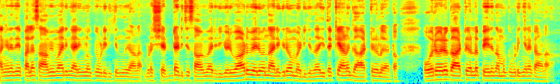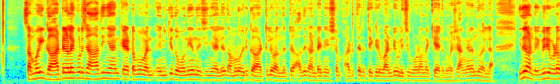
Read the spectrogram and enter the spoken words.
അങ്ങനെ ദേ പല സ്വാമിമാരും കാര്യങ്ങളൊക്കെ ഇവിടെ ഇരിക്കുന്നത് കാണാം. ഇവിടെ ഷെഡ് അടിച്ച് സ്വാമിമാരിരിക്കും. ഒരുപാട് പേര് വന്ന് അനുഗ്രഹം മേടിക്കുന്നത്. ഇതൊക്കെയാണ് ഘാട്ടുകൾ കേട്ടോ. ഓരോരോ ഘാട്ടുകളുടെ പേര് നമുക്കിവിടെ ഇങ്ങനെ കാണാം. സംഭവം ഈ ഘാട്ടുകളെക്കുറിച്ച് ആദ്യം ഞാൻ കേട്ടപ്പോൾ എനിക്ക് തോന്നിയെന്ന് വെച്ച് കഴിഞ്ഞാൽ നമ്മൾ ഒരു ഘാട്ടിൽ വന്നിട്ട് അത് കണ്ടതിന് ശേഷം അടുത്തടുത്തേക്ക് ഒരു വണ്ടി വിളിച്ച് പോകണമെന്നൊക്കെ ആയിരുന്നു. പക്ഷേ അങ്ങനെയൊന്നുമല്ല. ഇത് കണ്ടു? ഇവരിവിടെ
